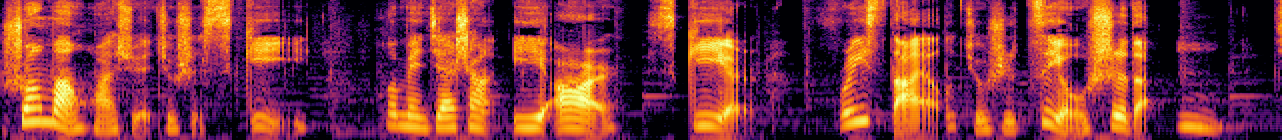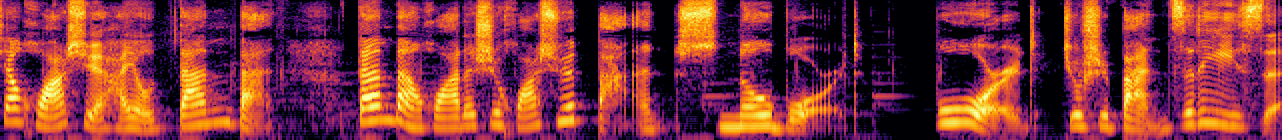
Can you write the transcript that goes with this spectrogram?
双板滑雪就是 ski，后面加上 er skier。freestyle 就是自由式的。嗯，像滑雪还有单板，单板滑的是滑雪板 snowboard。board 就是板子的意思，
